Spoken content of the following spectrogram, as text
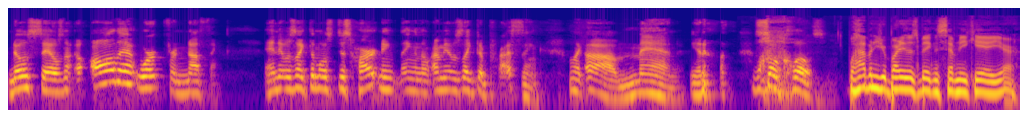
No sales, all that work for nothing. And it was like the most disheartening thing. The, I mean, it was like depressing. I'm like, oh man, you know, wow. so close. What happened to your buddy that was making 70K a year?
